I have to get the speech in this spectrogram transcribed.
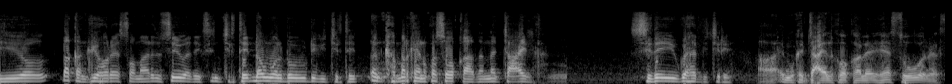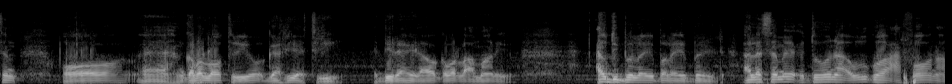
iyo dhaqankii hore ee soomaalidu say u adeegsan jirtay dhan walba u dhigi jirtay. Dhanka markaynu ka soo qaadanna jacaylka. Siday uga hadli jireen? Iminka jacaylkaoo kale heesta ugu wanaagsan oo gabadh loo tiriyo gaariyaa tiriye haddii ilaaha yidhaaho gabadh la ammaanayo cawdi balay balay baydh alla samey cudoona awdugoo carfoona.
